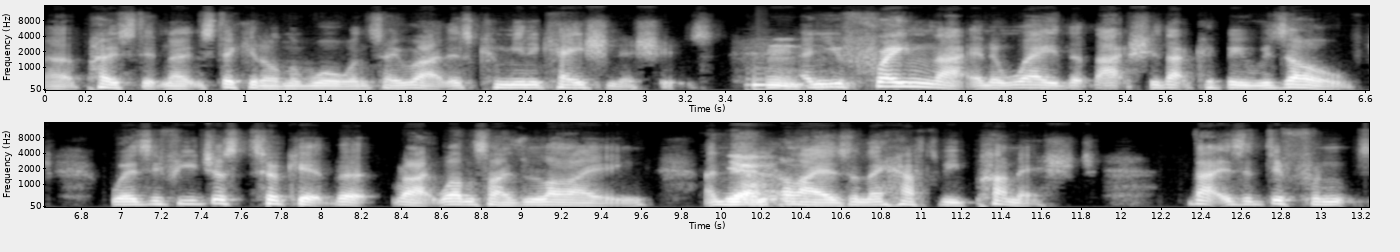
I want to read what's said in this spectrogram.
a post-it note and stick it on the wall and say right there's communication issues mm-hmm. and you frame that in a way that actually that could be resolved whereas if you just took it that right one side's lying and they're yeah. liars and they have to be punished that is a different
